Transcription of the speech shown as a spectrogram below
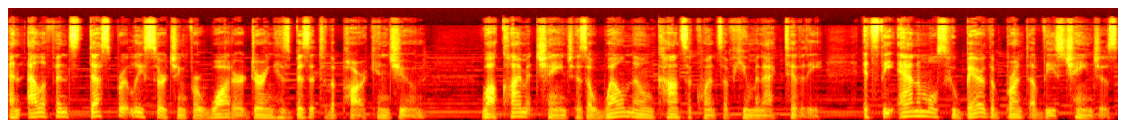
and elephants desperately searching for water during his visit to the park in June. While climate change is a well-known consequence of human activity, it's the animals who bear the brunt of these changes,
